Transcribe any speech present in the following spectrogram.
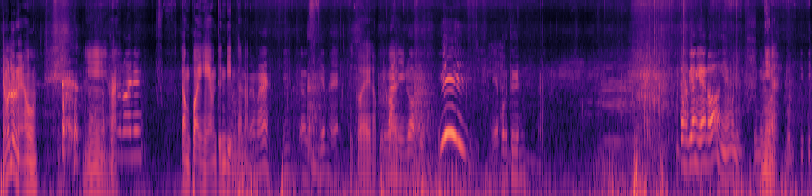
เดี๋ยวมารุ่นกันครับผมนี่มาดูหน่อยหนึงต้องปล่อยแหมันถึงดินกันเนาะมามานี่เอาขี้เย็บให้ค่อยๆครับที่ค่บ้าอนยอีกรอบดิยี่เย็บปกตื่นมันต้องเวียงเลี้ยงเนาะอย่างเงี้ยมันนี่ๆนี่นะหมุนติด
